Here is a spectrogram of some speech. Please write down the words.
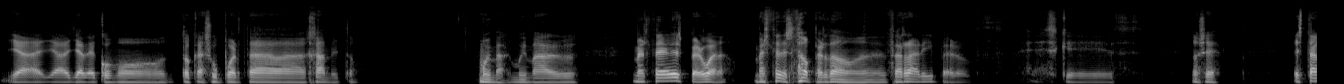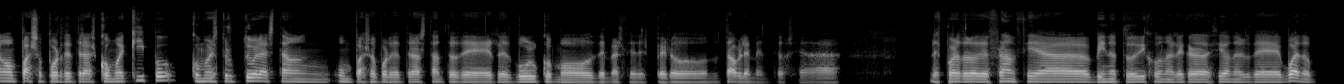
ya, ya, ya ve cómo toca su puerta Hamilton. Muy mal, muy mal Mercedes, pero bueno, Mercedes no, perdón, eh, Ferrari, pero es que, no sé, están un paso por detrás como equipo, como estructura, están un paso por detrás tanto de Red Bull como de Mercedes, pero notablemente, o sea, después de lo de Francia, vino todo dijo unas declaraciones de, bueno,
